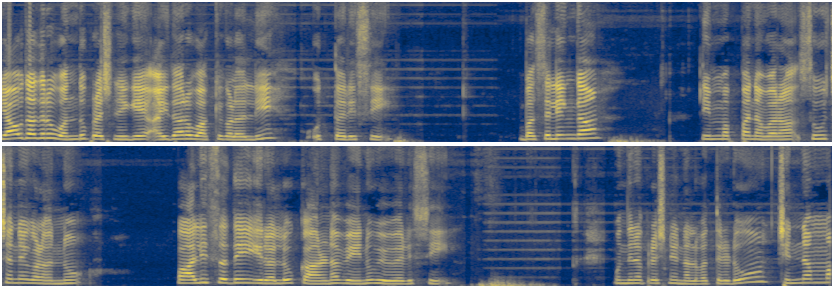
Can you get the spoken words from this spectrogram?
ಯಾವುದಾದರೂ ಒಂದು ಪ್ರಶ್ನೆಗೆ ಐದಾರು ವಾಕ್ಯಗಳಲ್ಲಿ ಉತ್ತರಿಸಿ. ಬಸಲಿಂಗ, ತಿಮ್ಮಪ್ಪನವರ ಸೂಚನೆಗಳನ್ನು ಪಾಲಿಸದೇ ಇರಲು ಕಾರಣವೇನು ವಿವರಿಸಿ. ಮುಂದಿನ ಪ್ರಶ್ನೆ ನಲವತ್ತೆರಡು. ಚಿನ್ನಮ್ಮ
